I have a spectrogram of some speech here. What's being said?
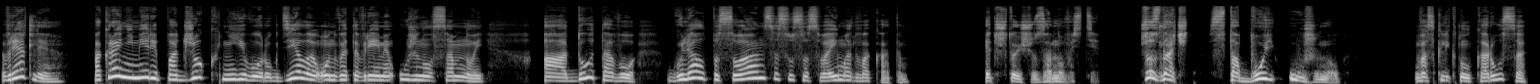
«Вряд ли. По крайней мере, поджог не его рук дело, он в это время ужинал со мной, а до того гулял по Суансесу со своим адвокатом». «Это что еще за новости? Что значит «с тобой ужинал»?» — воскликнул Каруса,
